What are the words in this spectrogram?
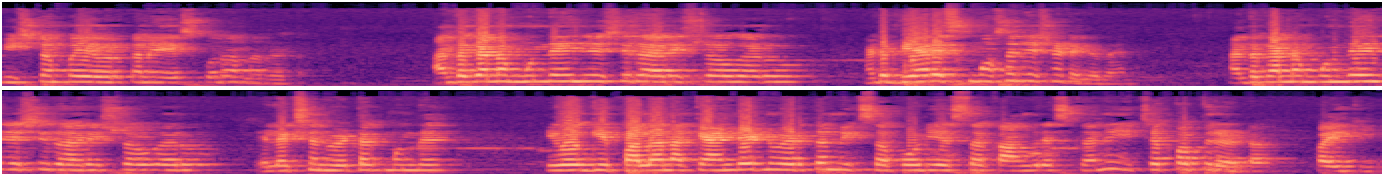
మీ ఇష్టంపై ఎవరికైనా వేసుకోరు అన్నారట. అంతకన్నా ముందేం చేసిరు హరీష్ రావు గారు? అంటే బీఆర్ఎస్కి మోసం చేసినట్టే కదా ఆయన. అంతకన్నా ముందేం చేసిరు హరీష్ రావు గారు? ఎలక్షన్ పెట్టక ముందే ఇగో ఈ పలానా క్యాండిడేట్ని పెడితే మీకు సపోర్ట్ చేస్తా కాంగ్రెస్ కానీ చెప్పపిరట పైకి.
